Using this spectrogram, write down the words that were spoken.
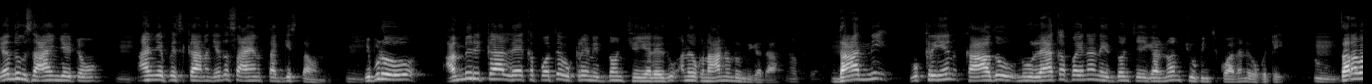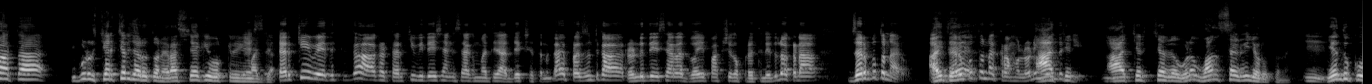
ఎందుకు సహాయం చేయటం? అని చెప్పేసి కారణం చేత సహాయం తగ్గిస్తా ఉంది. ఇప్పుడు అమెరికా లేకపోతే ఉక్రెయిన్ యుద్ధం చేయలేదు అనేది ఒక నానుడు ఉంది కదా. దాన్ని ఉక్రెయిన్ కాదు నువ్వు లేకపోయినా నేను యుద్ధం చేయగలను అని చూపించుకోవాలని ఒకటి. తర్వాత ఇప్పుడు చర్చలు జరుగుతున్నాయి రష్యాకి ఉక్రెయిన్ మధ్య. టర్కీ వేదికగా అక్కడ టర్కీ విదేశాంగ శాఖ మంత్రి అధ్యక్షతనగా ప్రజెంట్గా రెండు దేశాల ద్వైపాక్షిక ప్రతినిధులు అక్కడ జరుపుతున్నారు. జరుపుతున్న క్రమంలో ఆ చర్- ఆ చర్చల్లో కూడా వన్ సైడ్గా జరుగుతున్నాయి ఎందుకు?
